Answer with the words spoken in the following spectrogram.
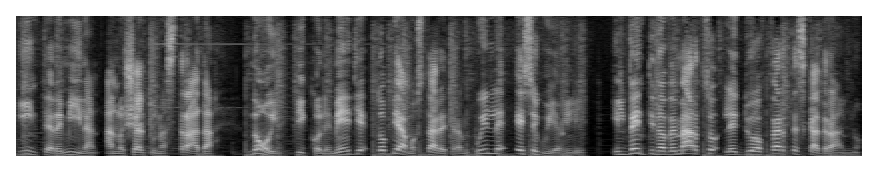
Inter e Milan hanno scelto una strada, noi, piccole e medie, dobbiamo stare tranquille e seguirli. Il 29 marzo le due offerte scadranno.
